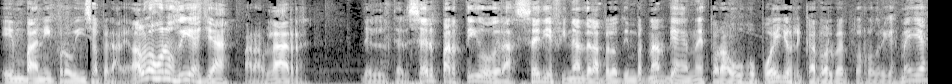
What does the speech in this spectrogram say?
en Baní, provincia Peravia. Damos los buenos días ya para hablar del tercer partido de la serie final de la pelota invernal. Bien Ernesto Araujo Puello, Ricardo Alberto Rodríguez Mella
